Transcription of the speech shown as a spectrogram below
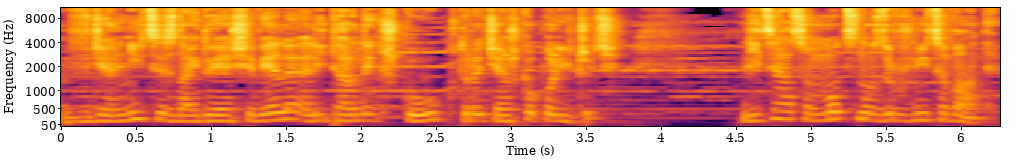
W dzielnicy znajduje się wiele elitarnych szkół, które ciężko policzyć. Licea są mocno zróżnicowane,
